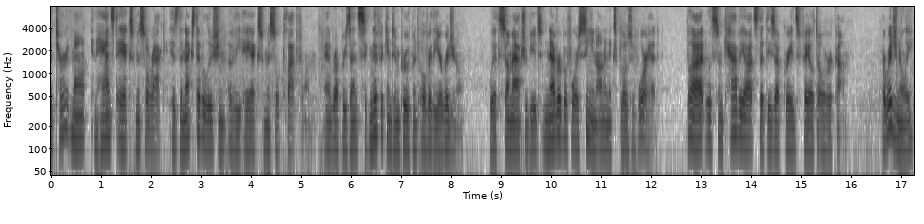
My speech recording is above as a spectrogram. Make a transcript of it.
The turret mount Enhanced AX Missile Rack is the next evolution of the AX missile platform and represents significant improvement over the original, with some attributes never before seen on an explosive warhead, but with some caveats that these upgrades fail to overcome. Originally,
